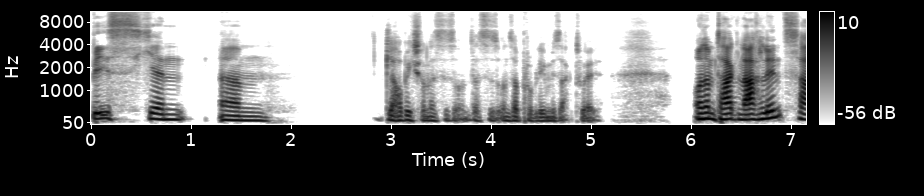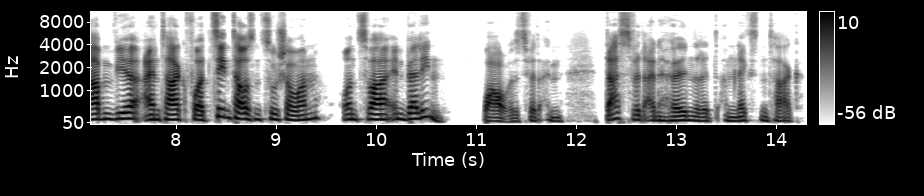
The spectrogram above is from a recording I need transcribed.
bisschen, ähm, glaube ich schon, dass es, dass es unser Problem ist aktuell. Und am Tag nach Linz haben wir einen Tag vor 10.000 Zuschauern und zwar in Berlin. Wow, das wird ein das wird ein Höllenritt am nächsten Tag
